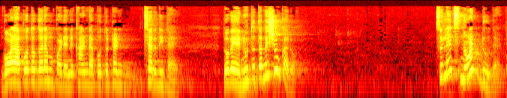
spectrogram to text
ગોળ આપો તો ગરમ પડે ને ખાંડ આપો તો ઠંડ, શરદી થાય. તો હવે એનું તો તમે શું કરો? So let's not do that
